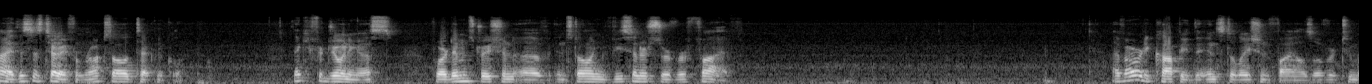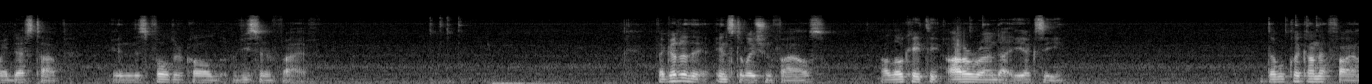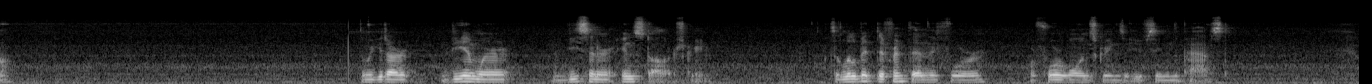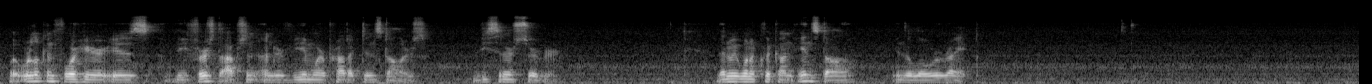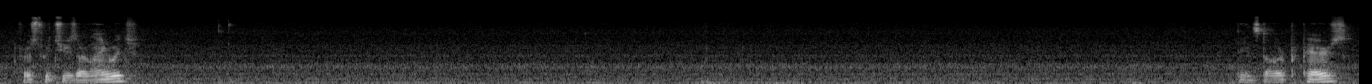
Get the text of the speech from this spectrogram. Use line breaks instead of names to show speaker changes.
Hi, this is Terry from Rock Solid Technical. Thank you for joining us for our demonstration of installing vCenter Server 5. I've already copied the installation files over to my desktop in this folder called vCenter 5. If I go to the installation files, I'll locate the autorun.exe, double click on that file, then we get our VMware vCenter installer screen. It's a little bit different than the 4 or 4.1 screens that you've seen in the past. What we're looking for here is the first option under VMware Product Installers, vCenter Server. Then we want to click on Install in the lower right. First we choose our language. The installer prepares.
